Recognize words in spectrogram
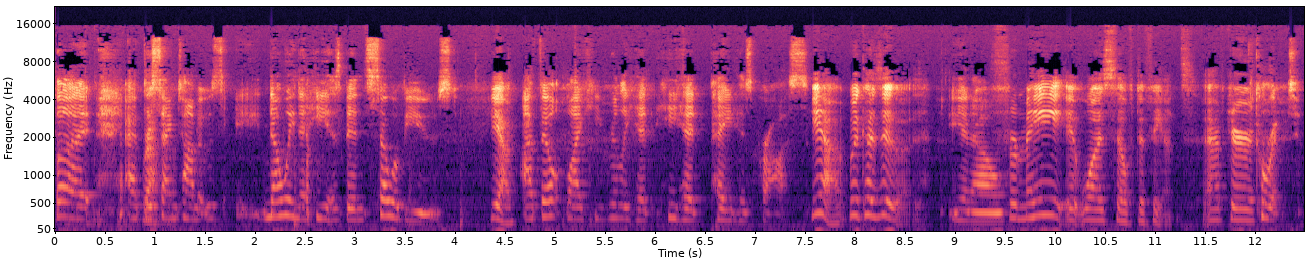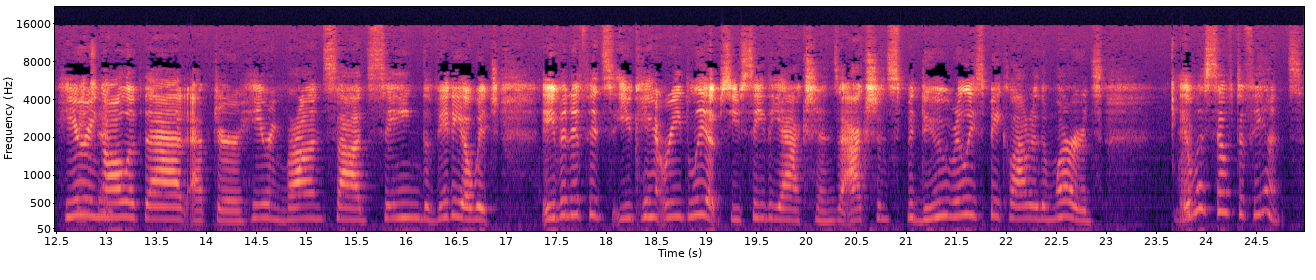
But at the Right. same time, it was knowing that he has been so abused. yeah. I felt like he really had he had paid his price. Yeah. Because it, You know, for me, it was self defense. After correct. Hearing all of that, after hearing Bryan's side, seeing the video, which even if it's you can't read lips, you see the actions. Actions do really speak louder than words. It was self defense,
